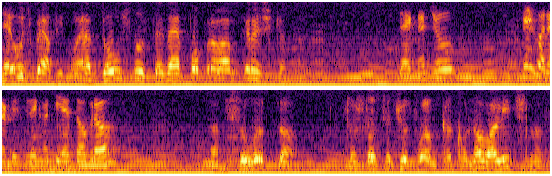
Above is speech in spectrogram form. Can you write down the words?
Не успеав и моја должност е да ја поправам грешката. Секачу, сигурен ли си дека ти е добро? Апсолутно. Со што се чувствувам како нова личност.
